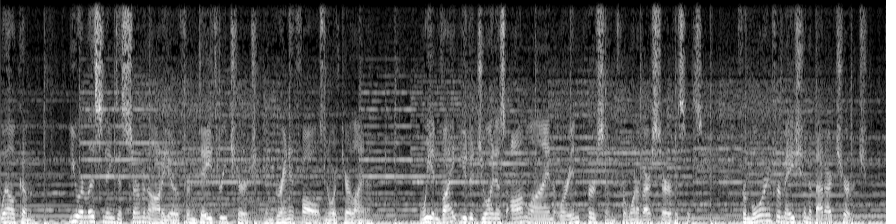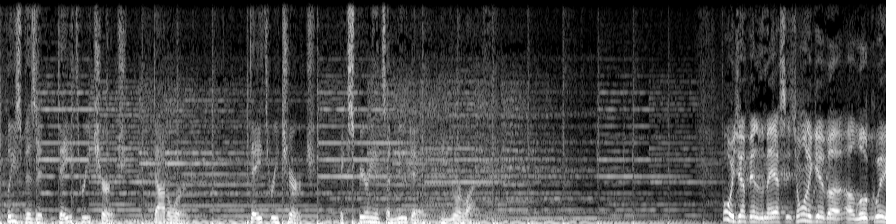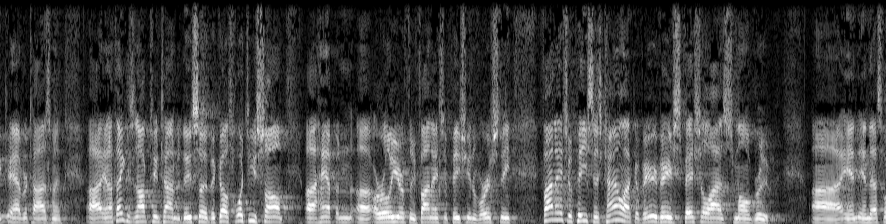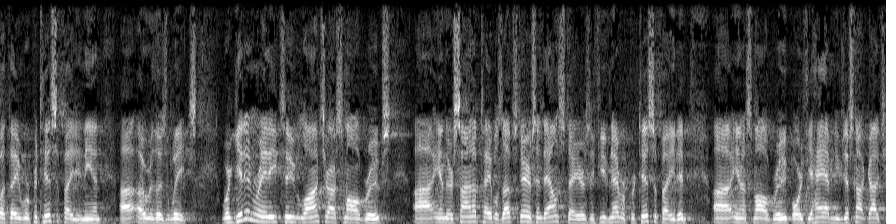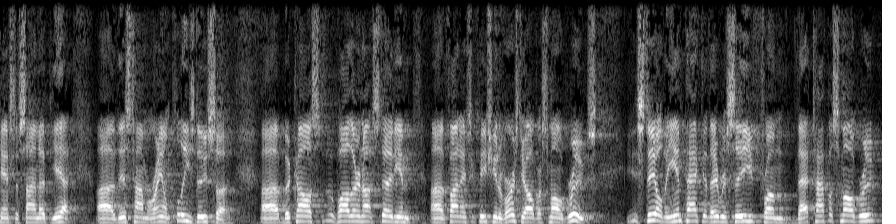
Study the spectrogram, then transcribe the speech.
Welcome. You are listening to sermon audio from Day 3 Church in Granite Falls, North Carolina. We invite you to join us online or in person for one of our services. For more information about our church, please visit day3church.org. Day 3 Church. Experience a new day in your life. Before we jump into the message, I want to give a, a little quick advertisement. Uh, and I think it's an opportune time to do so because what you saw uh, happen uh, earlier through Financial Peace University, Financial Peace is kind of like a very, very specialized small group. Uh, and, and that's what they were participating in uh, over those weeks. We're getting ready to launch our small groups. Uh, and there's sign up tables upstairs and downstairs. If you've never participated uh, in a small group, or if you have and you've just not got a chance to sign up yet uh, this time around, please do so. Uh, because while they're not studying uh, Financial Peace University, all of our small groups, still the impact that they receive from that type of small group,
